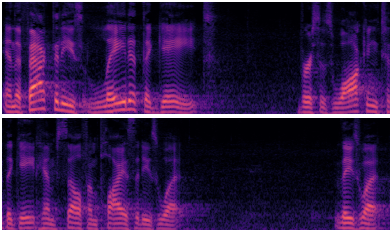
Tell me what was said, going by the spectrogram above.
And the fact that he's laid at the gate versus walking to the gate himself implies that he's what? That he's what?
